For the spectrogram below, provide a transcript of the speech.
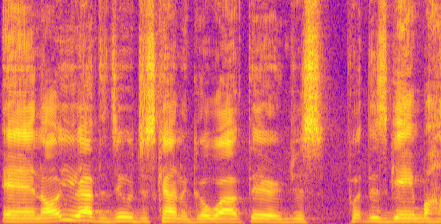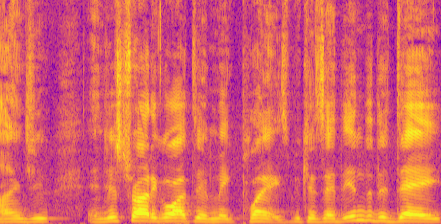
And all you have to do is just kind of go out there and just put this game behind you and just try to go out there and make plays. Because at the end of the day,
